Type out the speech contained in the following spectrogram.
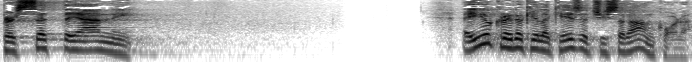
per sette anni. E io credo che la Chiesa ci sarà ancora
